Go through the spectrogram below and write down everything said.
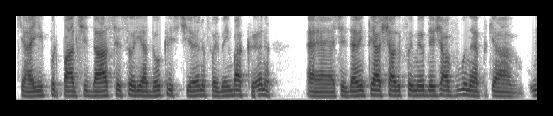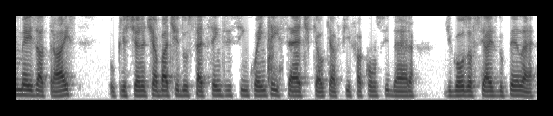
que aí por parte da assessoria do Cristiano foi bem bacana. É, vocês devem ter achado que foi meio déjà vu, né? Porque há um mês atrás o Cristiano tinha batido os 757, que é o que a FIFA considera de gols oficiais do Pelé.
